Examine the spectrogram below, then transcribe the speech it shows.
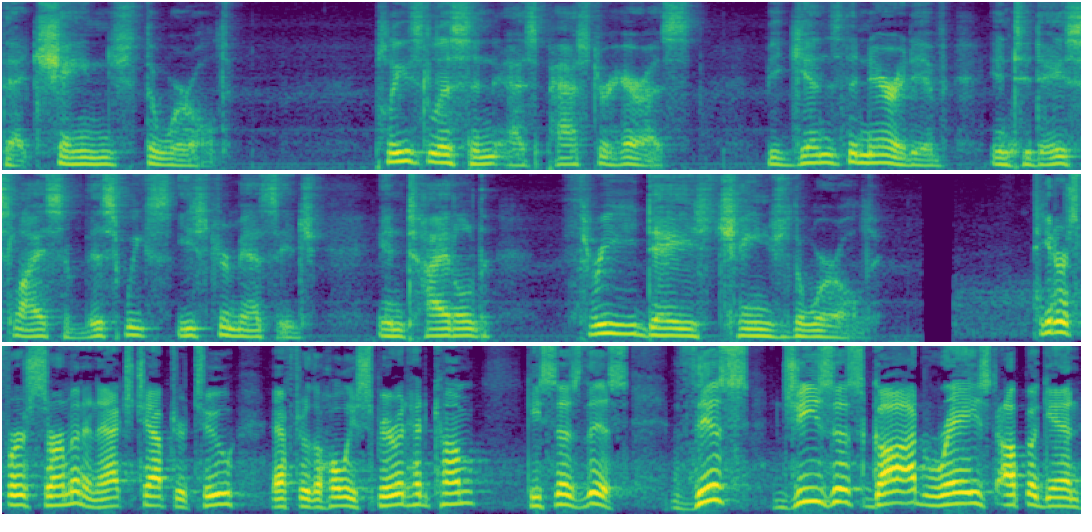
that changed the world. Please listen as Pastor Harris begins the narrative in today's slice of this week's Easter message entitled Three Days Changed the World. Peter's first sermon in Acts chapter 2, after the Holy Spirit had come, he says this This Jesus God raised up again,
